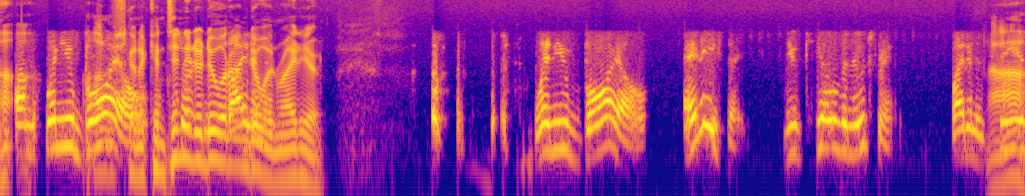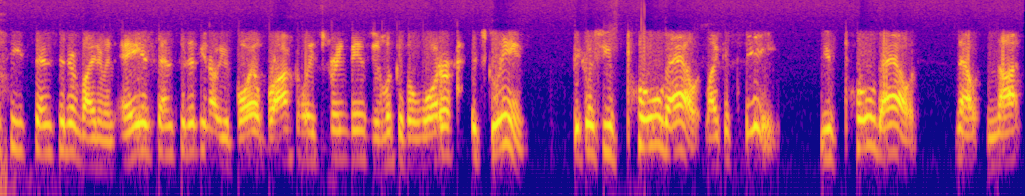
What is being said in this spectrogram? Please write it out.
Uh, um, when you boil, I'm just going to continue to do what vitamins, I'm doing right here. when you boil anything, you kill the nutrients. Vitamin C ah. is heat sensitive. Vitamin A is sensitive. You know, you boil broccoli, string beans. You look at the water; it's green because you've pulled out like a sea. You've pulled out now not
